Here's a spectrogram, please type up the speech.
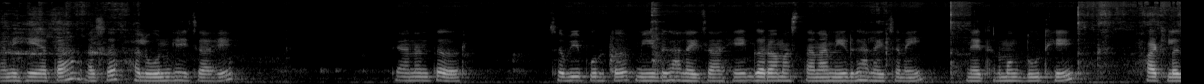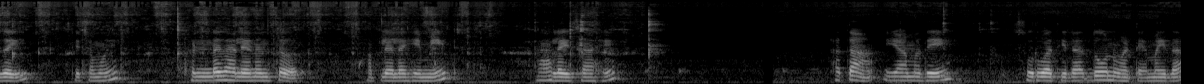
आणि हे आता असं हलवून घ्यायचं आहे. त्यानंतर चवीपुरतं मीठ घालायचं आहे. गरम असताना मीठ घालायचं नाही. नाहीतर मग दूध हे फाटलं जाईल. त्याच्यामुळे थंड झाल्यानंतर आपल्याला हे मीठ घालायचं आहे. आता यामध्ये सुरुवातीला दोन वाट्या मैदा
